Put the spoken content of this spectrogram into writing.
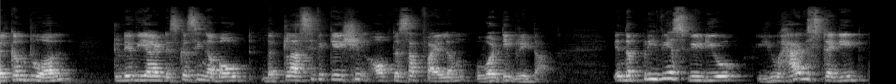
Welcome to all. Today we are discussing about the classification of the subphylum Vertebrata. In the previous video, you have studied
